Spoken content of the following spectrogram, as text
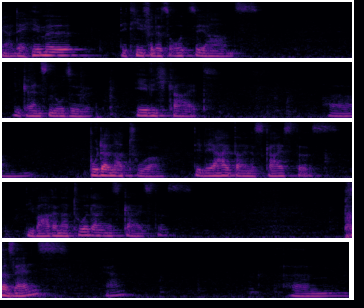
ja, der Himmel, die Tiefe des Ozeans, die grenzenlose Ewigkeit, ähm, Buddha-Natur, die Leerheit deines Geistes, die wahre Natur deines Geistes. Präsenz, ja? ähm,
